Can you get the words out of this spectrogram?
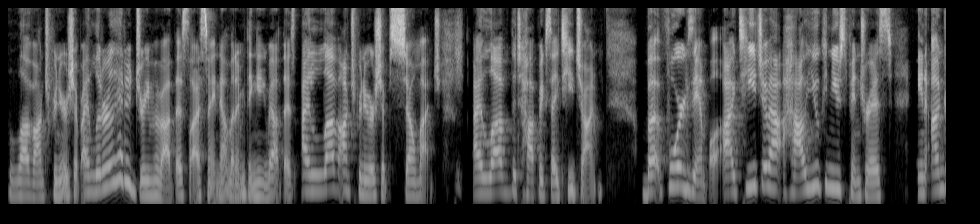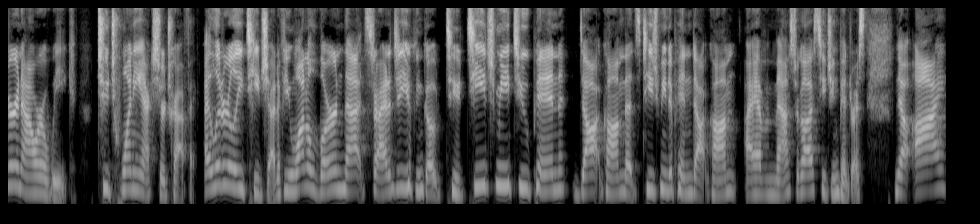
love entrepreneurship. I literally had a dream about this last night now that I'm thinking about this. I love entrepreneurship so much. I love the topics I teach on. But for example, I teach about how you can use Pinterest in under an hour a week to 20 extra traffic. I literally teach that. If you want to learn that strategy, you can go to teachme2pin.com. That's teachme2pin.com. I have a masterclass teaching Pinterest. Now, I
